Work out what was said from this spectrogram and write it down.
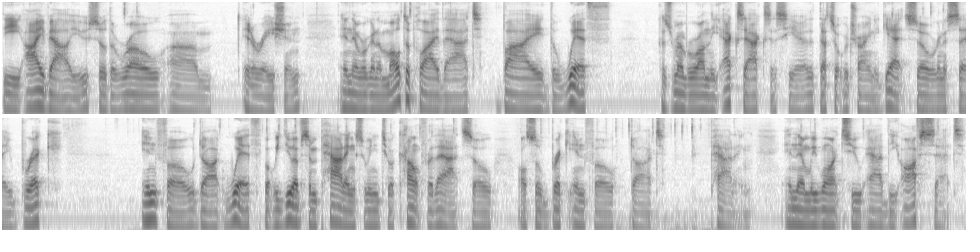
the i value, so the row um, iteration, and then we're going to multiply that by the width, because remember we're on the x-axis here, that that's what we're trying to get. So we're going to say brick info dot width, but we do have some padding, so we need to account for that. So also brick info dot padding. And then we want to add the offset.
